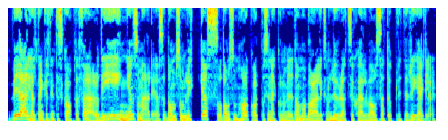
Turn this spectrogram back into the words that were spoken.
vi är helt enkelt inte skapta för det här och det är ingen som är det. Alltså de som lyckas och de som har koll på sin ekonomi, de har bara liksom lurat sig själva och satt upp lite regler.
